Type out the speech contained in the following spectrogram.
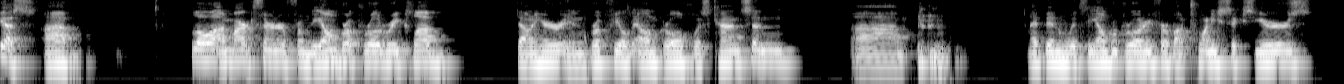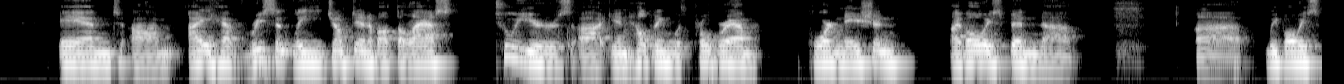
Yes. Uh, hello, I'm Mark Thurner from the Elmbrook Rotary Club down here in Brookfield, Elm Grove, Wisconsin. Um, I've been with the Elmbrook Rotary for about 26 years. And um, I have recently jumped in about the last two years uh, in helping with program coordination. I've always been, uh, uh, we've always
